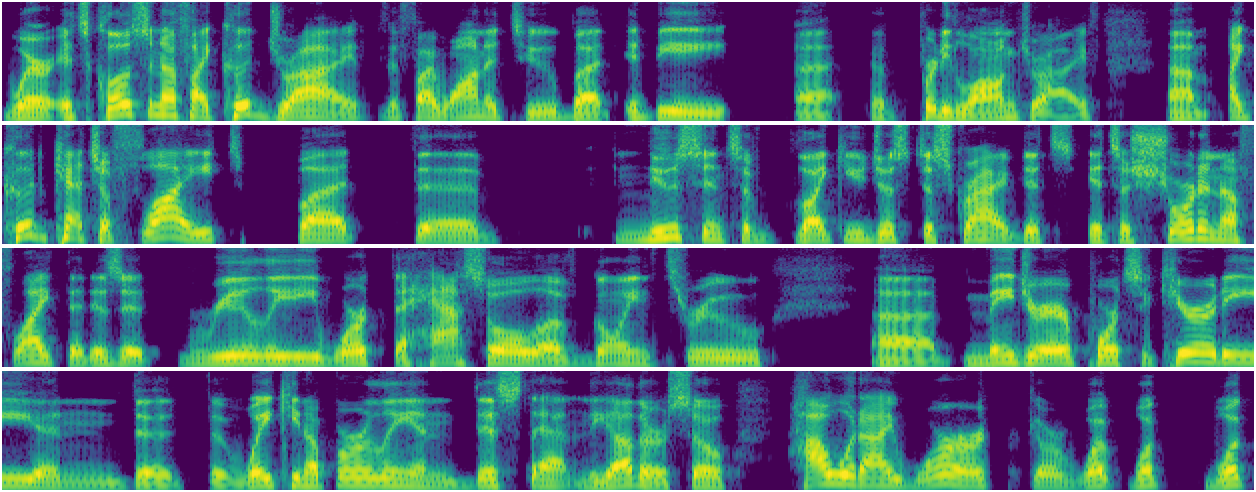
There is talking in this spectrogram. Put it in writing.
where it's close enough I could drive if I wanted to, but it'd be a, a pretty long drive. Um, I could catch a flight, but the nuisance of like you just described it's it's a short enough flight that is it really worth the hassle of going through uh, major airport security and the the waking up early and this that and the other. So how would I work or what what what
